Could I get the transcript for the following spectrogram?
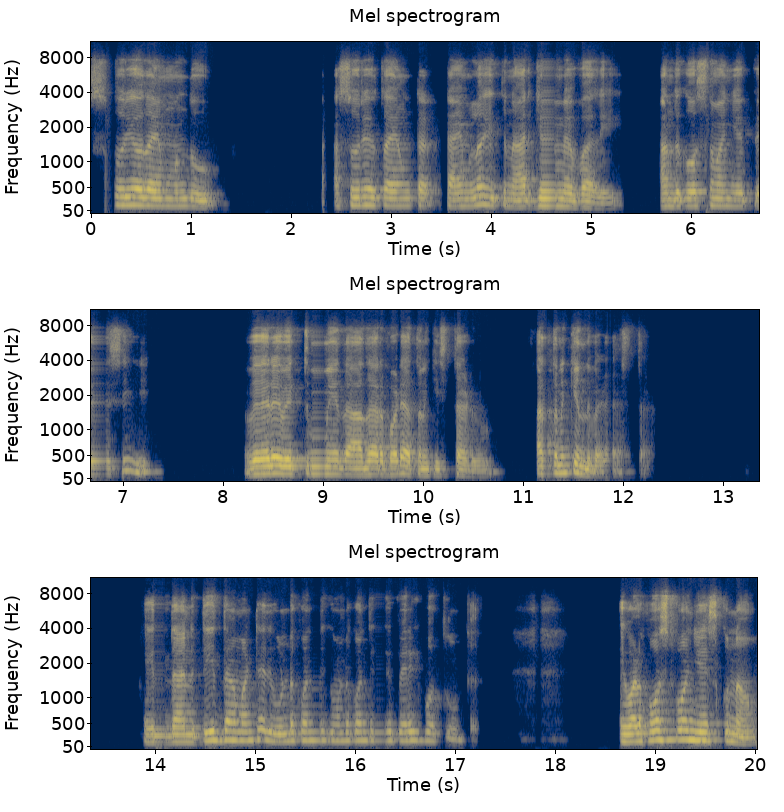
సూర్యోదయం ముందు ఆ సూర్యోదయం టైంలో ఇతను ఆర్గ్యం ఇవ్వాలి. అందుకోసం అని చెప్పేసి వేరే వ్యక్తి మీద ఆధారపడి అతనికి ఇస్తాడు. అతని కింద పెడేస్తాడు. ఇక దాన్ని తీద్దామంటే అది ఉండకొంతికి ఉండకొంతికి పెరిగిపోతూ ఉంటుంది. ఇవాళ పోస్ట్ పోన్ చేసుకున్నాం.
